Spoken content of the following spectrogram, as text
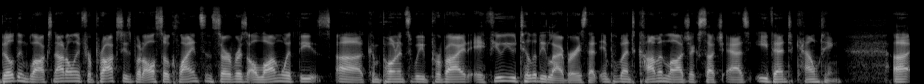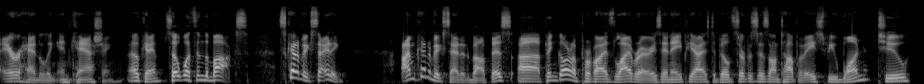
building blocks not only for proxies, but also clients and servers. Along with these uh, components, we provide a few utility libraries that implement common logic such as event counting, uh, error handling, and caching. Okay, so what's in the box? It's kind of exciting. I'm kind of excited about this. Uh, Pingora provides libraries and APIs to build services on top of HTTP 1, 2,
